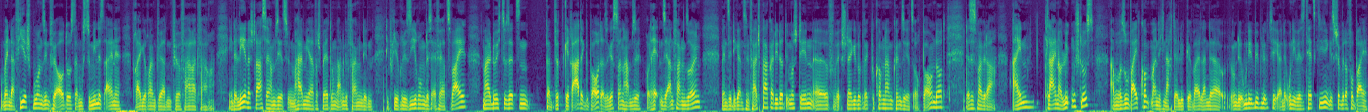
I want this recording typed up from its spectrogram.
und wenn da vier Spuren sind für Autos, dann muss zumindest eine freigeräumt werden für Fahrradfahrer. In der Lehener Straße haben sie jetzt mit einem halben Jahr Verspätung angefangen, den, die Priorisierung des FR2 mal durchzusetzen. Da wird gerade gebaut, also gestern haben sie oder hätten sie anfangen sollen. Wenn sie die ganzen Falschparker, die dort immer stehen, äh, schnell genug wegbekommen haben, können sie jetzt auch bauen dort. Das ist mal wieder ein kleiner Lückenschluss, aber so weit kommt man nicht nach der Lücke, weil an der, an der Unibibliothek, an der Universitätsklinik ist schon wieder vorbei.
